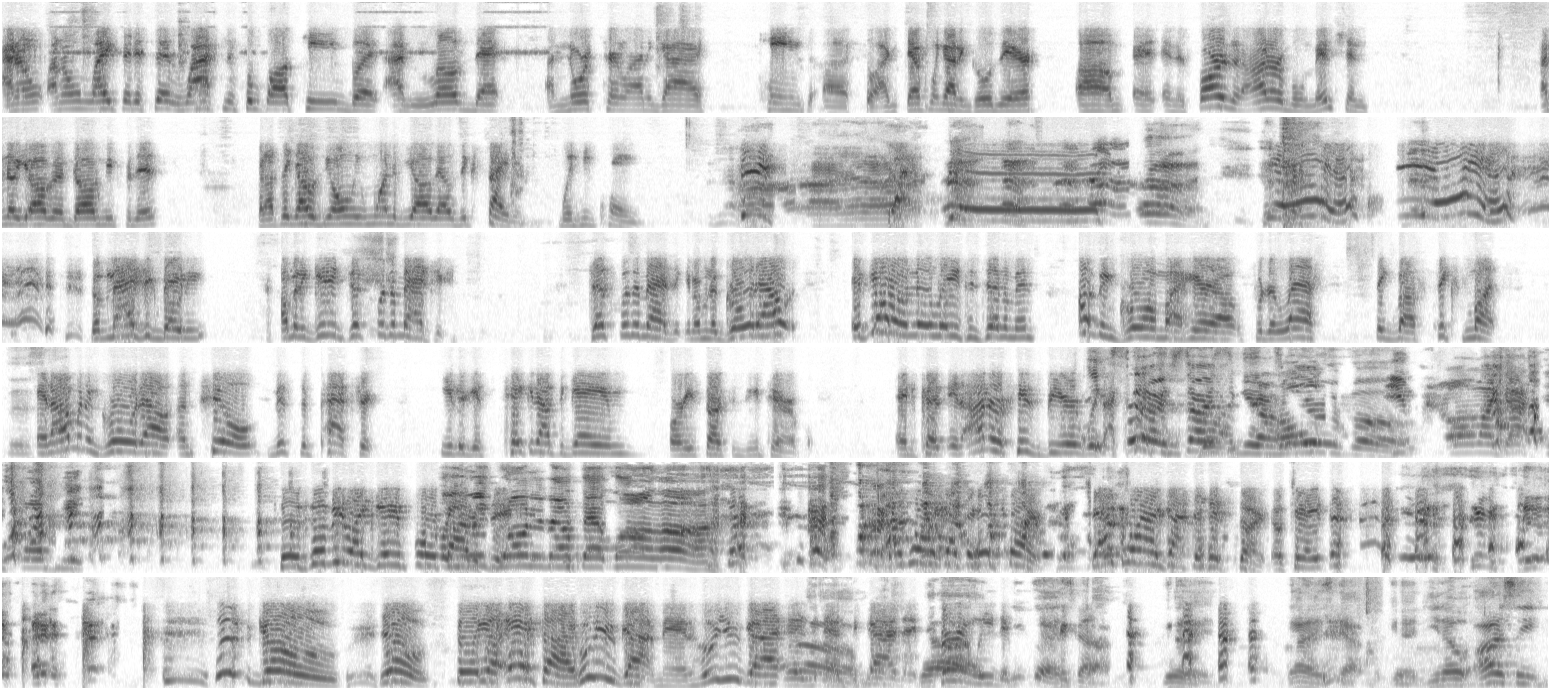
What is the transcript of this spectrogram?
I don't, I don't like that it says Washington Football Team, but I love that a North Carolina guy came to us, so I definitely got to go there. Um, and, and as far as an honorable mention, I know y'all gonna dog me for this, but I think I was the only one of y'all that was excited when he came. Yeah, yeah. the magic, baby. I'm gonna get it just for the magic, just for the magic, and I'm gonna grow it out. If y'all don't know, ladies and gentlemen, I've been growing my hair out for the last, I think about six months, This- and I'm gonna grow it out until Mr. Patrick either gets taken out the game or he starts to be terrible. And because in honor of his beard, which He I can't starts, starts to get Your whole- terrible. You, oh my god, it's gonna be, so it's gonna be like game four, oh, five, you or ain't six. growing it out that long, huh? That's why I got the head start. That's why I got the head start. Okay. Let's go, yo. So yo, anti, who you got, man? Who you got as, oh, as Oh the guy that God, currently that you you guys pick up? got me good. You guys got me good. You know, honestly,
